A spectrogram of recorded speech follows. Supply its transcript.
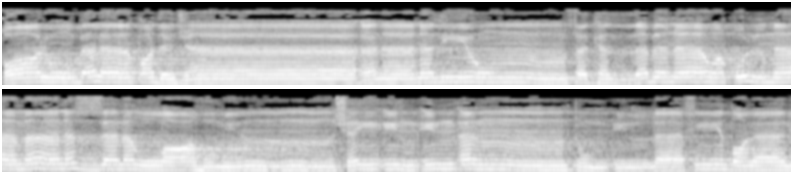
قالوا بلى قد جاءنا نذير فكذبنا وقلنا ما نزل الله من شيء إن أنتم إلا في ضلال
